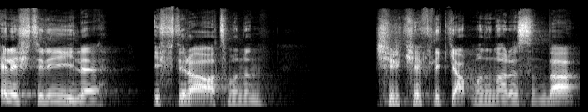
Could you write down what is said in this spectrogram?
Eleştiriyle iftira atmanın, çirkeflik yapmanın arasında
